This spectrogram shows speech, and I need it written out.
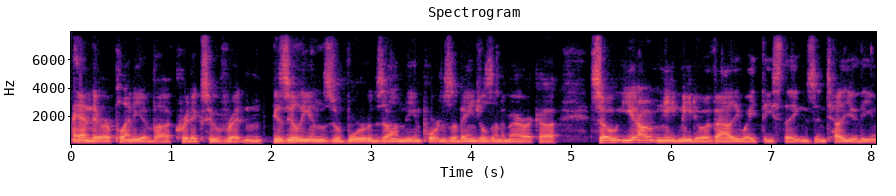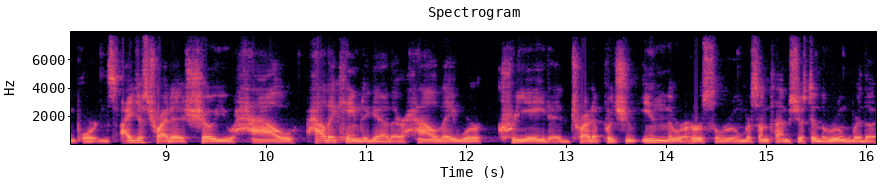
and there are plenty of uh, critics who've written gazillions of words on the importance of angels in America. So you don't need me to evaluate these things and tell you the importance. I just try to show you how how they came together, how they were created. Try to put you in the rehearsal room, or sometimes just in the room where the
